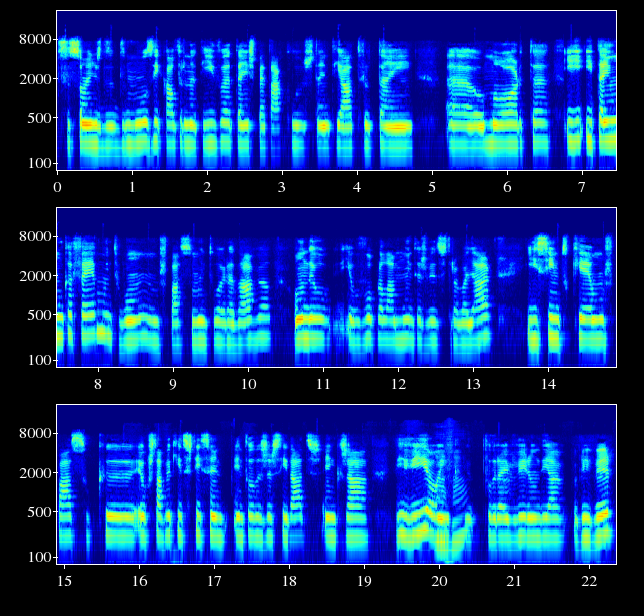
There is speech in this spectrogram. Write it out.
sessões de, de, música alternativa, tem espetáculos, tem teatro, tem uh, uma horta e, e, tem um café muito bom, um espaço muito agradável, onde eu, eu vou para lá muitas vezes trabalhar e sinto que é um espaço que eu gostava que existisse em, em todas as cidades em que já vivi ou uhum. em que poderei vir um dia a viver,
